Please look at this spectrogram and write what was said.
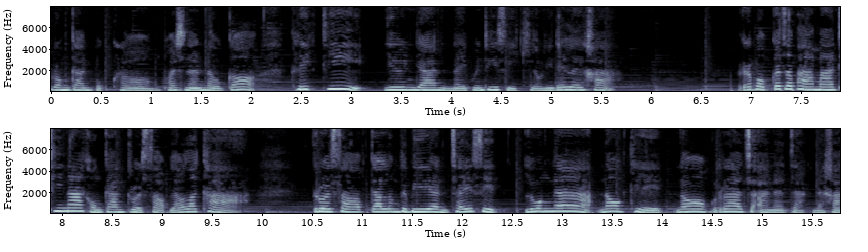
กรมการปกครอง เพราะฉะนั้นเราก็คลิกที่ยืนยันในพื้นที่สีเขียวนี้ได้เลยค่ะ ระบบก็จะพามาที่หน้าของการตรวจสอบแล้วล่ะค่ะ ตรวจสอบการลงทะเบียนใช้สิทธิ์ล่วงหน้านอกเขต นอกราชอาณาจักรนะคะ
